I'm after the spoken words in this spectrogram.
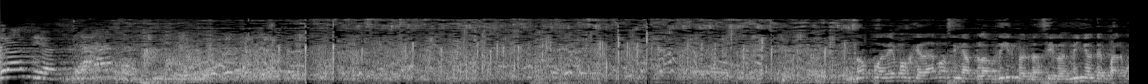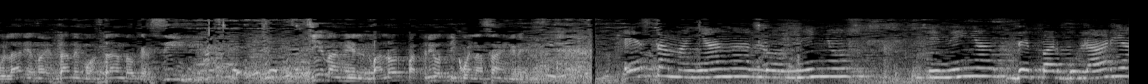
Gracias. No podemos quedarnos sin aplaudir, ¿verdad? Si los niños de parvularia nos están demostrando que sí llevan el valor patriótico en la sangre. Esta mañana los niños y niñas de parvularia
